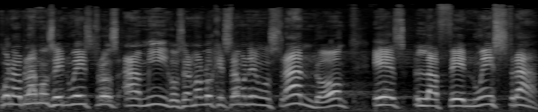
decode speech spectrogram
cuando hablamos de nuestros amigos, hermanos, lo que estamos demostrando es la fe nuestra.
